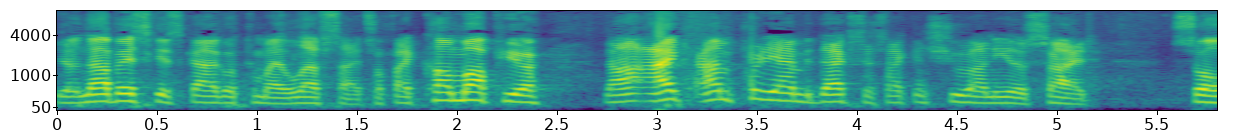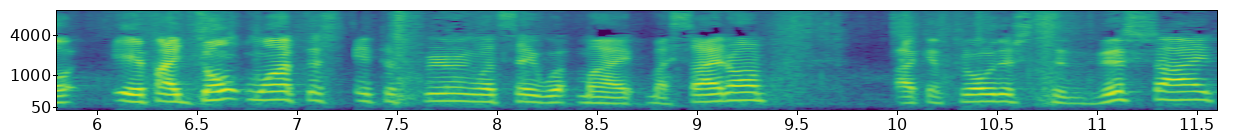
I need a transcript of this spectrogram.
you know, now basically it's got to go to my left side. So if I come up here, now I, I'm pretty ambidextrous, I can shoot on either side. So if I don't want this interfering, let's say with my, my sidearm, I can throw this to this side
